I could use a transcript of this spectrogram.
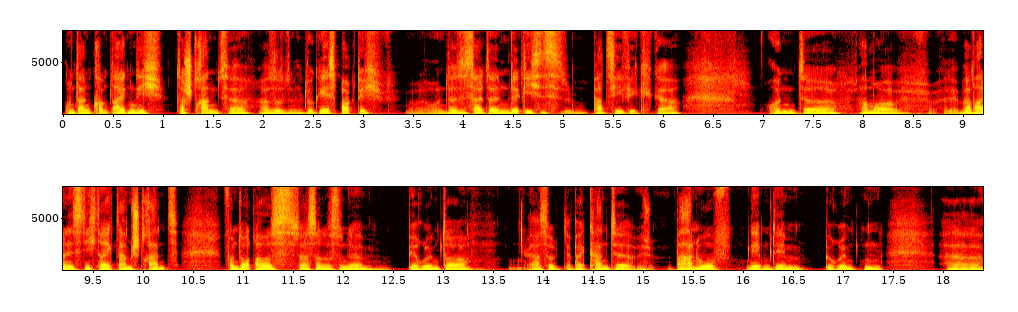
und dann kommt eigentlich der Strand. Ja? Also du gehst praktisch, und das ist halt ein wirkliches Pazifik. Gell? Und äh, haben wir, wir waren jetzt nicht direkt am Strand. Von dort aus, da ist noch so eine berühmter, also der bekannte Bahnhof neben dem berühmten äh,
